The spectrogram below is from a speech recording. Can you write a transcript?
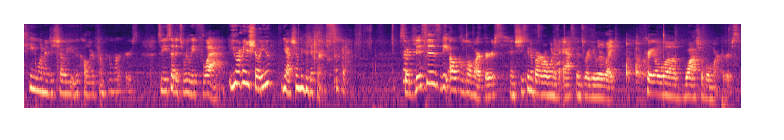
T wanted to show you the color from her markers. So you said it's really flat. You want me to show you? Yeah, show me the difference. Okay. So this is the alcohol markers, and she's gonna borrow one of Aspen's regular like Crayola washable markers.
